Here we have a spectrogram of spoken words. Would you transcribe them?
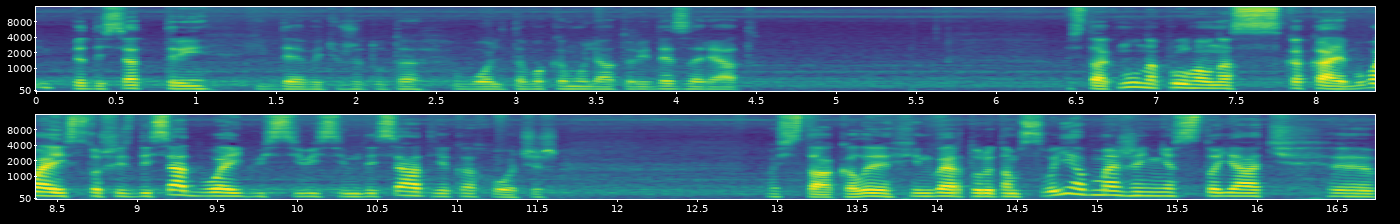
і 53,9 вже тут вольта в акумуляторі, йде заряд. Ось так, ну напруга у нас скакає. Буває і 160, буває і 280, яка хочеш. Ось так. Але інвертори там свої обмеження стоять е,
